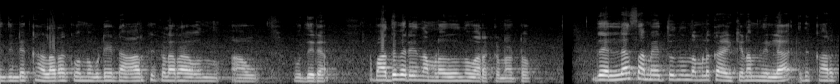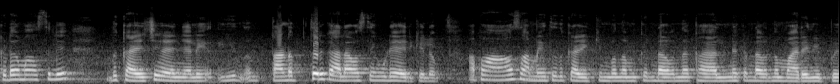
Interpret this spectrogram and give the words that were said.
ഇതിന്റെ കളറൊക്കെ ഒന്നുകൂടി ഡാർക്ക് കളറാവുന്നു ആവും മുതിര. അപ്പോൾ അതുവരെ നമ്മളതൊന്ന് വറക്കണം കേട്ടോ. ഇത് എല്ലാ സമയത്തൊന്നും നമ്മൾ കഴിക്കണം എന്നില്ല ഇത് കർക്കിടക മാസത്തിൽ ഇത് കഴിച്ചു കഴിഞ്ഞാൽ ഈ തണുത്തൊരു കാലാവസ്ഥയും കൂടി ആയിരിക്കുമല്ലോ. അപ്പോൾ ആ സമയത്ത് ഇത് കഴിക്കുമ്പോൾ നമുക്ക് ഉണ്ടാകുന്ന കാലിനൊക്കെ ഉണ്ടാകുന്ന മരവിപ്പ്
